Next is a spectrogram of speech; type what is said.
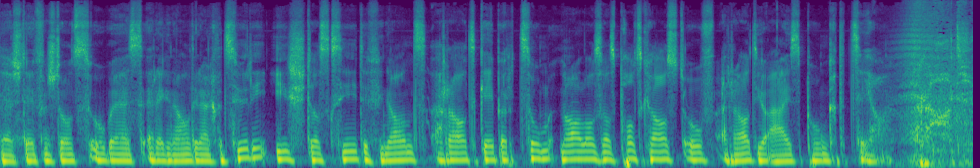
Der Stefan Stotz, UBS Regionaldirektor Zürich, ist das gewesen, der Finanzratgeber zum Nachlesen als Podcast auf radio1.ch. Radio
